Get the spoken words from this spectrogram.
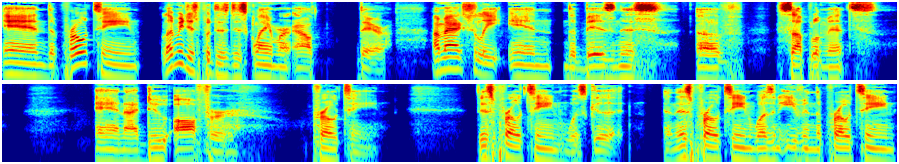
And the protein, let me just put this disclaimer out there. I'm actually in the business of supplements and I do offer protein. This protein was good. And this protein wasn't even the protein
